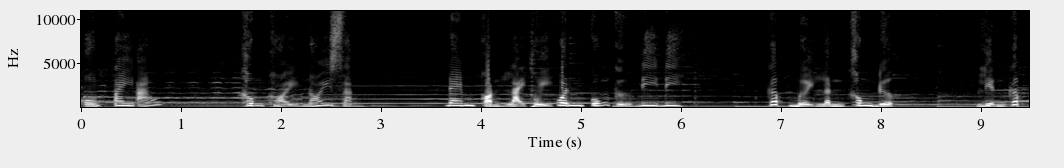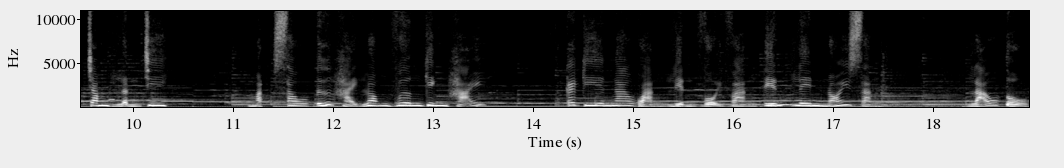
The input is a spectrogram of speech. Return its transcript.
ốm tay áo. Không khỏi nói rằng, Đem còn lại thủy quân cũng cử đi đi. Gấp 10 lần không được, liền gấp trăm lần chi. Mặt sau tứ hải long vương kinh hãi. Cái kia ngao quảng liền vội vàng tiến lên nói rằng, Lão tổ,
